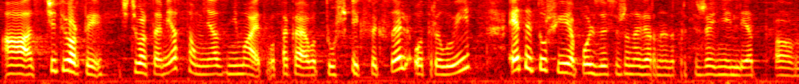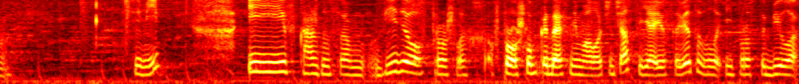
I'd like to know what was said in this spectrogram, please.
А, четвертый, четвертое место у меня занимает вот такая вот тушь XXL от Релуи. Этой тушью я пользуюсь уже, наверное, на протяжении лет э, 7 и в каждом своем видео в, прошлых, в прошлом, когда я снимала очень часто, я ее советовала и просто била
